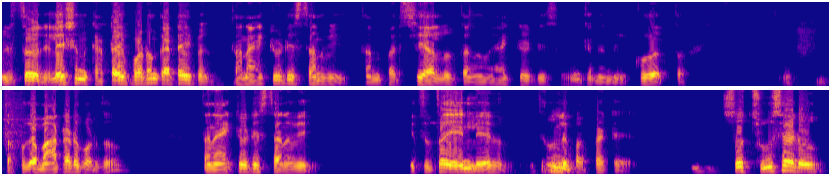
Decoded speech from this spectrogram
వీటితో రిలేషన్ కట్ అయిపోవడం కట్ అయిపోయింది తన యాక్టివిటీస్ తనవి. తన పరిచయాలు తన యాక్టివిటీస్ ఇంకా నేను ఎక్కువ తప్పుగా మాట్లాడకూడదు. తన యాక్టివిటీస్ తనవి. ఇతనితో ఏం లేదు. ఇతను ఓన్లీ. పప్పెట్టే సో చూశాడు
